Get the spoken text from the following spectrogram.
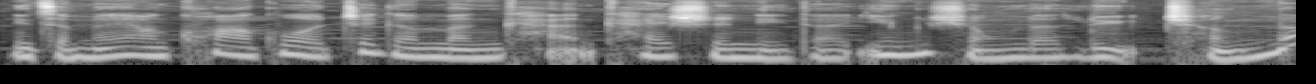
你怎么样跨过这个门槛，开始你的英雄的旅程呢？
